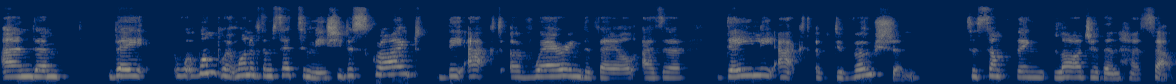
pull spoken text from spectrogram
And um, they, at one point, one of them said to me, she described the act of wearing the veil as a daily act of devotion to something larger than herself.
